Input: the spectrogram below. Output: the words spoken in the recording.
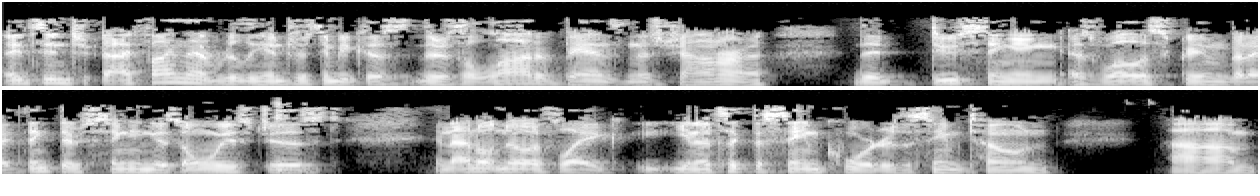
It's int- I find that really interesting because there's a lot of bands in this genre that do singing as well as screaming, but I think their singing is always just, and I don't know if like, you know, it's like the same chord or the same tone, um,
